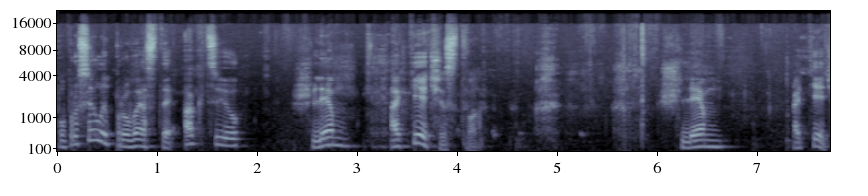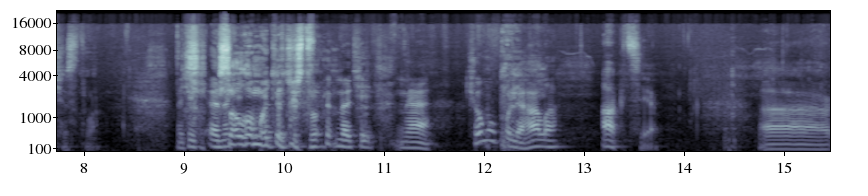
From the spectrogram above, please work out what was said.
попросили провести акцію Шлем Отечества. Шлем Отечества. Значить, е, Шалом Отечества. Значить, е, в чому полягала акція? Е,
